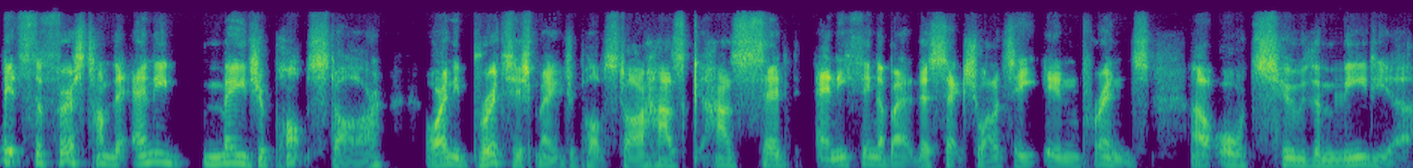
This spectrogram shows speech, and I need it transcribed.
it's the first time that any major pop star or any British major pop star has has said anything about their sexuality in print uh, or to the media.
